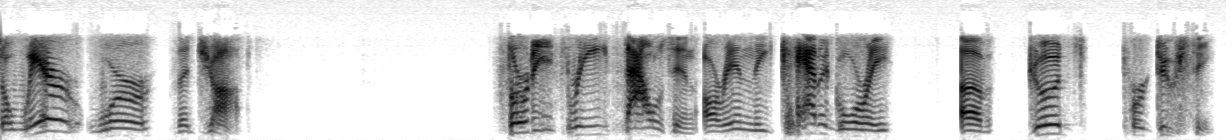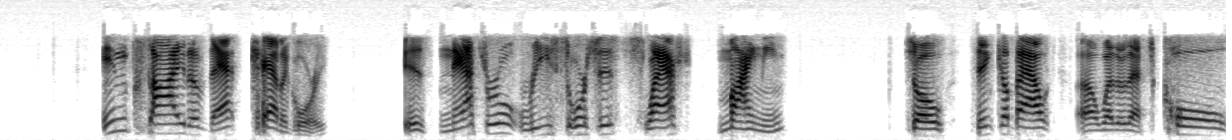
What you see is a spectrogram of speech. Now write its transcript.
So, where were the jobs? 33,000 are in the category of goods producing. Inside of that category is natural resources slash mining. So think about uh, whether that's coal,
